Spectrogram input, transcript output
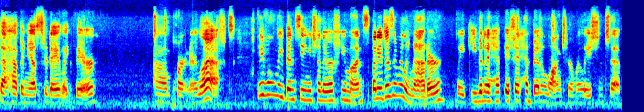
that happened yesterday. Like their um, partner left, they've only been seeing each other a few months, but it doesn't really matter. Like, even if it had been a long term relationship,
